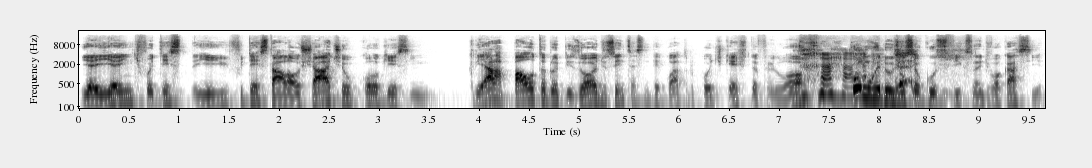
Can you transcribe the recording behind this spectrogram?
E aí a gente foi test... e fui testar lá o chat, eu coloquei assim, criar a pauta do episódio 164 do podcast da Freeló, como reduzir seu custo fixo na advocacia.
